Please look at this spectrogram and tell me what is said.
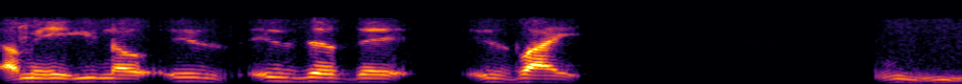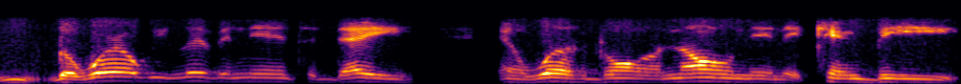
I mean, you know, it's it's just that it's like the world we living in today and what's going on in it can be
